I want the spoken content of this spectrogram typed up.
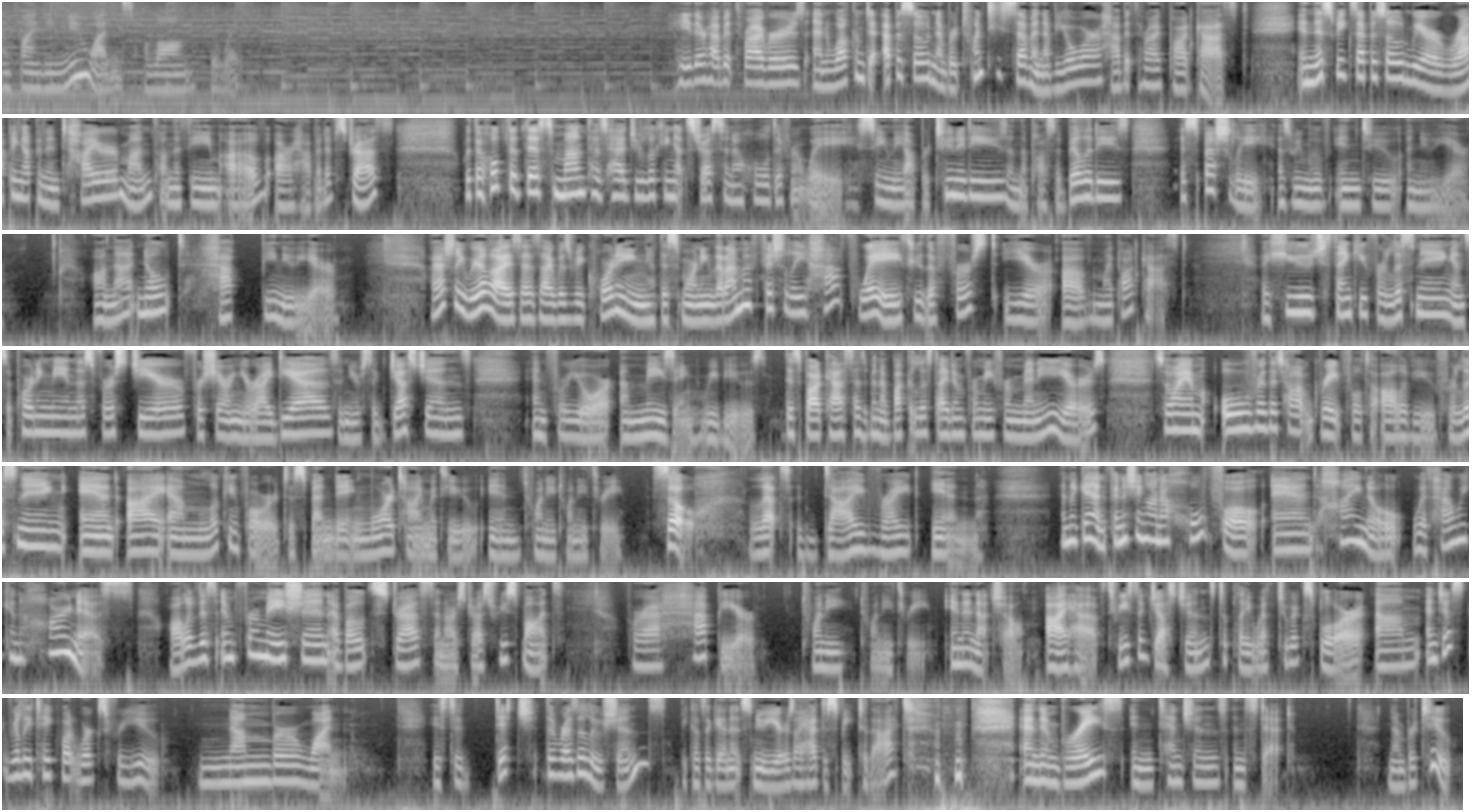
and finding new ones along the way. Hey there, Habit Thrivers, and welcome to episode number 27 of your Habit Thrive podcast. In this week's episode, we are wrapping up an entire month on the theme of our habit of stress, with the hope that this month has had you looking at stress in a whole different way, seeing the opportunities and the possibilities, especially as we move into a new year. On that note, Happy New Year. I actually realized as I was recording this morning that I'm officially halfway through the first year of my podcast. A huge thank you for listening and supporting me in this first year, for sharing your ideas and your suggestions, and for your amazing reviews. This podcast has been a bucket list item for me for many years, so I am over the top grateful to all of you for listening, and I am looking forward to spending more time with you in 2023. So let's dive right in. And again, finishing on a hopeful and high note with how we can harness all of this information about stress and our stress response for a happier 2023. In a nutshell, I have three suggestions to play with to explore um, and just really take what works for you. Number one is to ditch the resolutions, because again, it's New Year's, I had to speak to that, and embrace intentions instead. Number two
